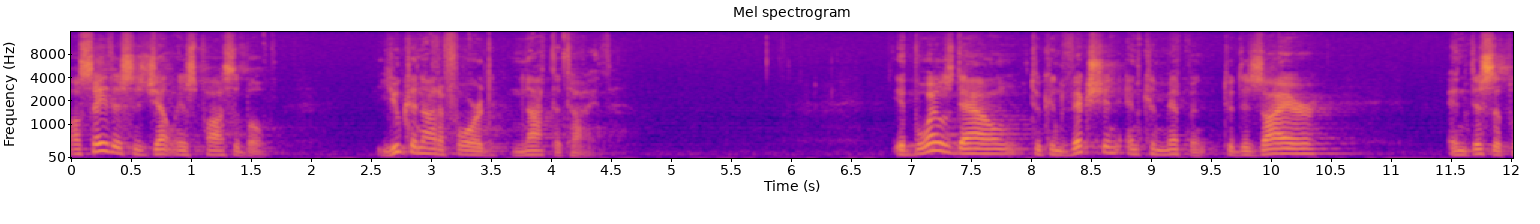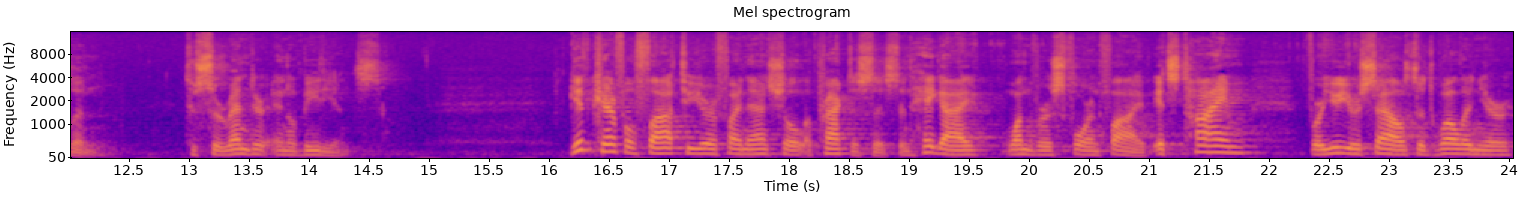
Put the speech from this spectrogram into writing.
I'll say this as gently as possible. You cannot afford not to tithe. It boils down to conviction and commitment, to desire and discipline, to surrender and obedience. Give careful thought to your financial practices. In Haggai 1, verse 4 and 5, it's time for you yourselves to dwell in your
